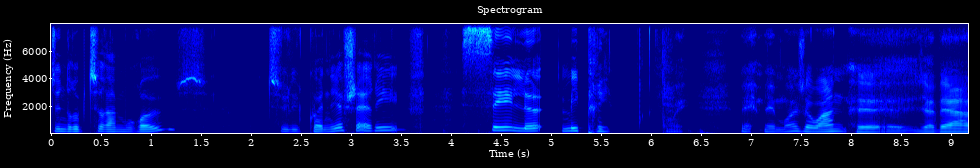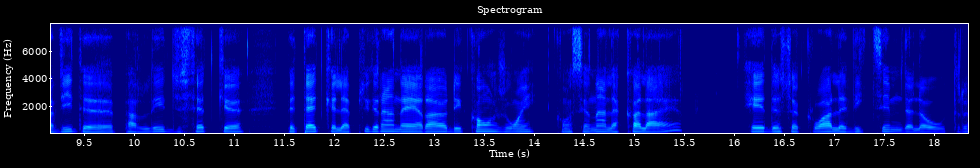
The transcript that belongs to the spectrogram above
d'une rupture amoureuse, tu le connais, chérie, c'est le mépris. Oui. Mais, mais moi, Joanne, euh, euh, j'avais envie de parler du fait que peut-être que la plus grande erreur des conjoints concernant la colère est de se croire la victime de l'autre.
